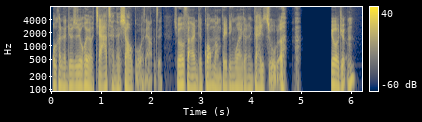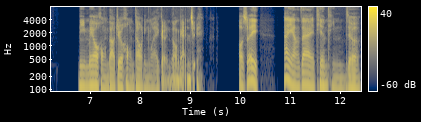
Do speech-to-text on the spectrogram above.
我可能就是会有加成的效果这样子，结果反而你的光芒被另外一个人盖住了，因为我就嗯，你没有红到，就红到另外一个人那种感觉。哦，所以太阳在天平的。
